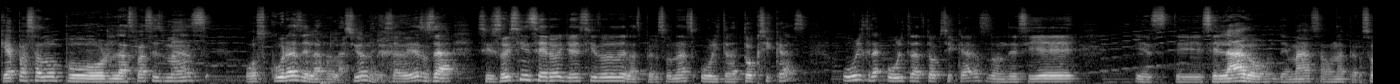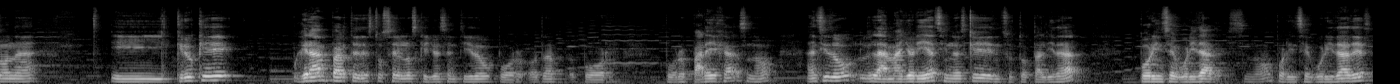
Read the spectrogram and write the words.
que ha pasado por las fases más oscuras de las relaciones, ¿sabes? O sea, si soy sincero, yo he sido de las personas ultra tóxicas, ultra, ultra tóxicas, donde sí he este, celado de más a una persona. Y creo que gran parte de estos celos que yo he sentido por otra, por, por parejas, ¿no? Han sido la mayoría, si no es que en su totalidad, por inseguridades, ¿no? Por inseguridades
